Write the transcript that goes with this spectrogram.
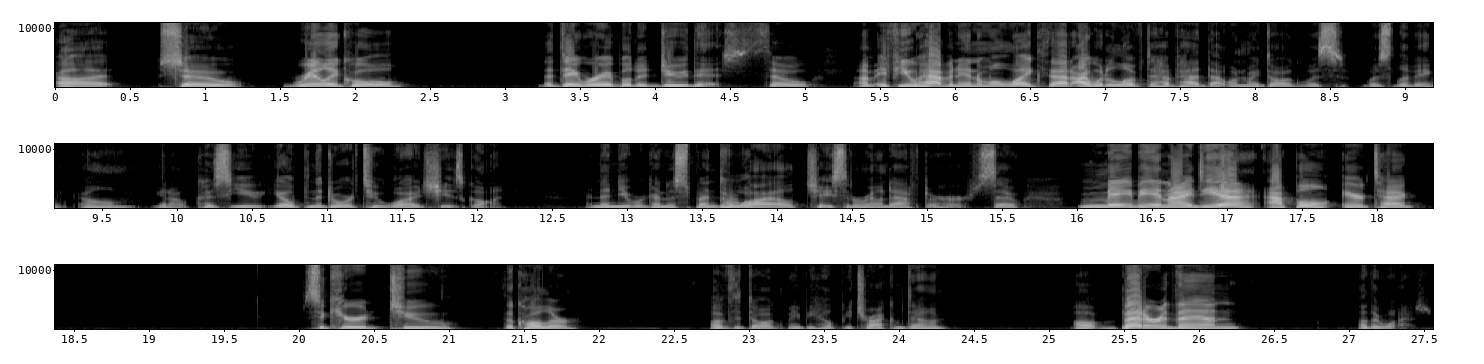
Uh, so, really cool that they were able to do this. So, um, if you have an animal like that, I would have loved to have had that when my dog was was living. Um, you know, because you you open the door too wide, she's gone, and then you were going to spend a while chasing around after her. So maybe an idea: Apple AirTag secured to the collar of the dog, maybe help you track him down. Uh, better than otherwise.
